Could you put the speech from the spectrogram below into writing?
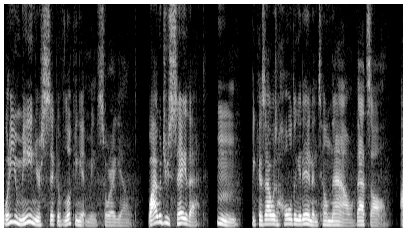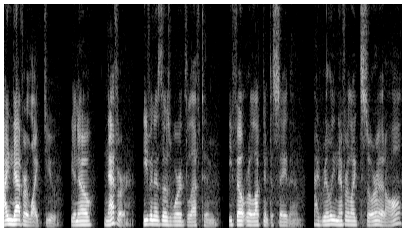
What do you mean you're sick of looking at me? Sora yelled. Why would you say that? Hmm, because I was holding it in until now, that's all. I never liked you, you know? Never. Even as those words left him, he felt reluctant to say them. I really never liked Sora at all?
